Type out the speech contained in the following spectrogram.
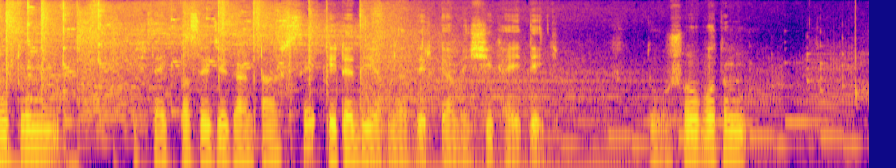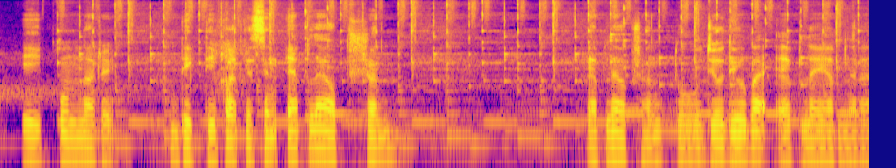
নতুন স্ট্রাইক পাসে যে গানটা আসছে, এটা দিয়ে আপনাদেরকে আমি শিখাই দিই। তো সর্বপ্রথম এই কন্যারে দেখতে পাচ্ছেন অ্যাপ্লাই অপশান অ্যাপ্লাই অপশান তো যদিও বা অ্যাপ্লাই আপনারা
